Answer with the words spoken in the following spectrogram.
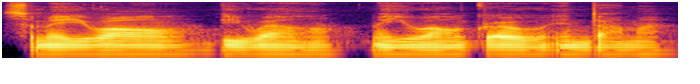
So may you all be well, may you all grow in Dhamma.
